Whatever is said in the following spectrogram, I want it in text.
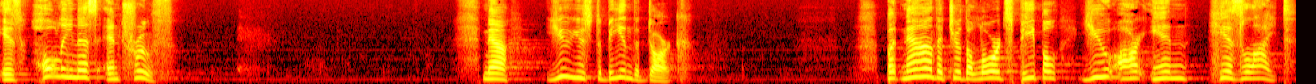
is holiness and truth. Now, you used to be in the dark, but now that you're the Lord's people, you are in His light.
